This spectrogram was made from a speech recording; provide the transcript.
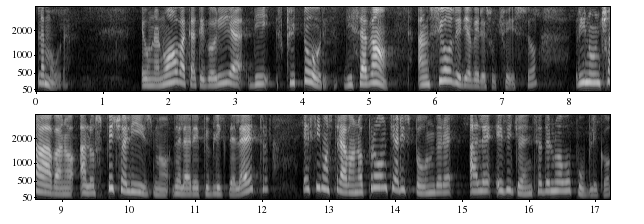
l'amore. È una nuova categoria di scrittori, di savant, ansiosi di avere successo, rinunciavano allo specialismo della République des Lettres e si mostravano pronti a rispondere alle esigenze del nuovo pubblico,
